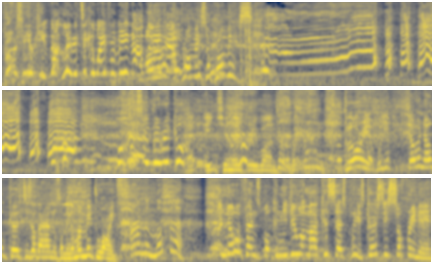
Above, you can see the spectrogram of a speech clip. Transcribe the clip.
Promise me you'll keep that lunatic away from me and that All baby! right, I promise, I promise. it's a miracle! Yep, each and every one. Don't look right. Gloria, will you go and hold Kirsty's other hand or something? I'm a midwife. I'm a mother. Uh, no offence, but can you do what Marcus says, please? Kirsty's suffering here.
